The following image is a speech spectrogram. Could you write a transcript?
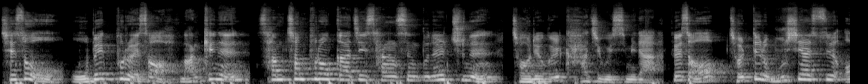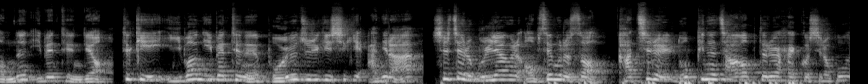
최소 500%에서 많게는 3000%까지 상승분을 주는 저력을 가지고 있습니다. 그래서 절대로 무시할 수 없는 이벤트인데요. 특히 이번 이벤트는 보여주기식이 아니라 실제로 물량을 없앰으로써 가치를 높이는 작업들을 할 것이라고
